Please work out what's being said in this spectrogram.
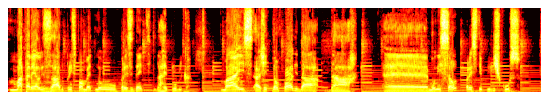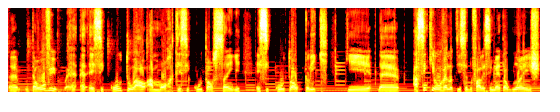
materializado principalmente no presidente da República. Mas a gente não pode dar, dar é, munição para esse tipo de discurso. É, então houve é, é, esse culto ao, à morte, esse culto ao sangue, esse culto ao clique que é, assim que houve a notícia do falecimento, algumas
